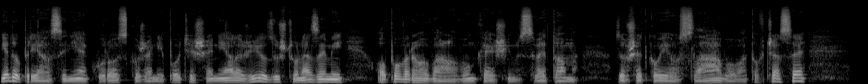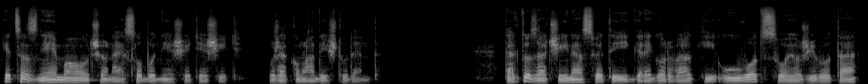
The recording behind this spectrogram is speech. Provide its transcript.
nedoprial si nejakú rozkož ani potešenie, ale žijúc už tu na zemi, opovrhoval vonkajším svetom so všetkou jeho slávou a to v čase, keď sa z nej mohol čo najslobodnejšie tešiť, už ako mladý študent. Takto začína svätý Gregor Veľký úvod svojho života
